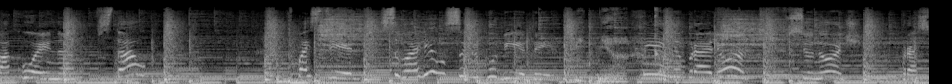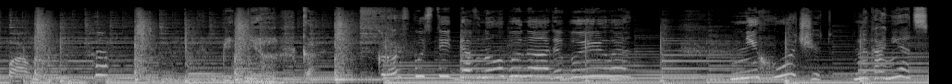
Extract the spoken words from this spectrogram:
спокойно встал, в постель свалился, как убитый, и Бедняжка. напролет всю ночь проспал. Бедняжка. Кровь пустить давно бы надо было. Не хочет, наконец,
